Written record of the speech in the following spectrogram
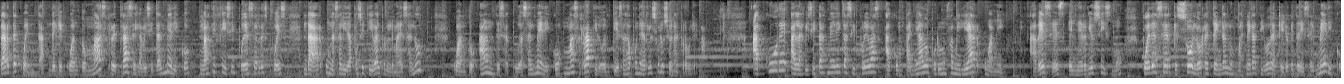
darte cuenta de que cuanto más retrases la visita al médico, más difícil puede ser después dar una salida positiva al problema de salud. Cuanto antes acudas al médico, más rápido empiezas a ponerle solución al problema. Acude a las visitas médicas y pruebas acompañado por un familiar o amigo. A veces el nerviosismo puede hacer que solo retengas lo más negativo de aquello que te dice el médico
